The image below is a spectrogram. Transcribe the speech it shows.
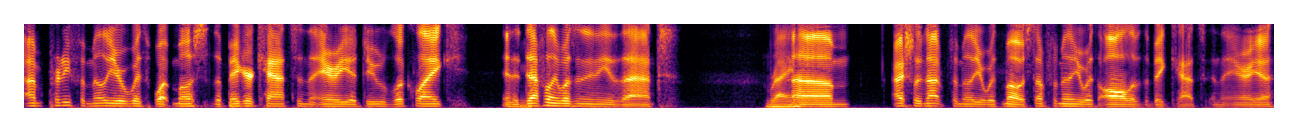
i'm pretty familiar with what most of the bigger cats in the area do look like and it definitely wasn't any of that. Right. um actually not familiar with most. I'm familiar with all of the big cats in the area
